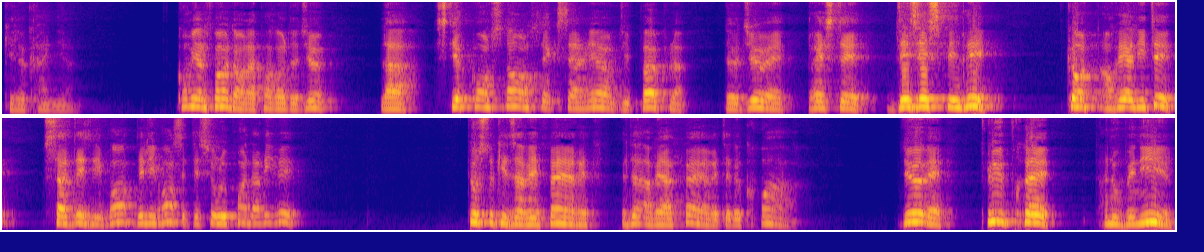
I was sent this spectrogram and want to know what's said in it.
qui le craignent. Combien de fois dans la parole de Dieu, la circonstance extérieure du peuple de Dieu est restée désespérée, quand en réalité, sa délivrance était sur le point d'arriver. Tout ce qu'ils avaient, avaient à faire était de croire. Dieu est plus prêt à nous bénir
